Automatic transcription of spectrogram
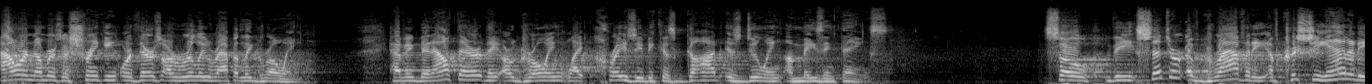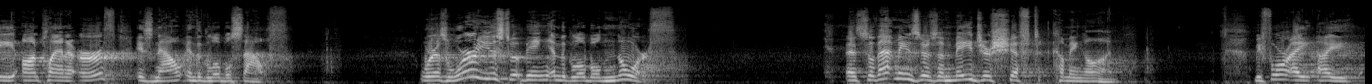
Our numbers are shrinking or theirs are really rapidly growing. Having been out there, they are growing like crazy because God is doing amazing things. So the center of gravity of Christianity on planet Earth is now in the global south. Whereas we're used to it being in the global north. And so that means there's a major shift coming on. Before I, I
